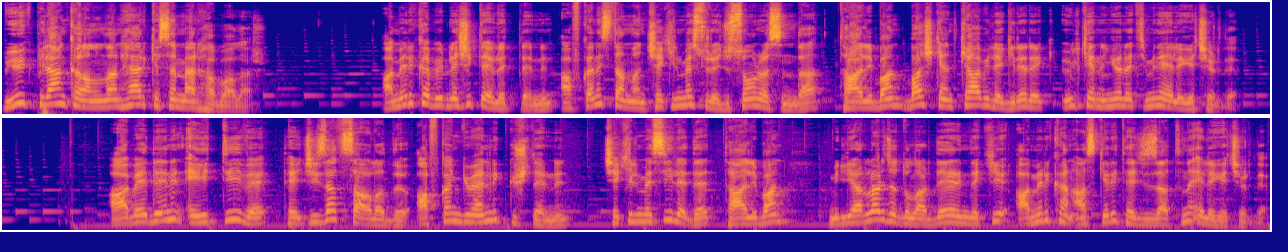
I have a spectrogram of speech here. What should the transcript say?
Büyük Plan kanalından herkese merhabalar. Amerika Birleşik Devletleri'nin Afganistan'dan çekilme süreci sonrasında Taliban başkent Kabil'e girerek ülkenin yönetimini ele geçirdi. ABD'nin eğittiği ve tecihizat sağladığı Afgan güvenlik güçlerinin çekilmesiyle de Taliban milyarlarca dolar değerindeki Amerikan askeri teçhizatını ele geçirdi.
